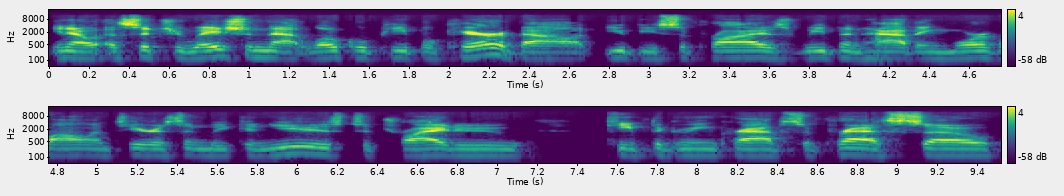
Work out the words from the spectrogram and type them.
you know, a situation that local people care about, you'd be surprised. We've been having more volunteers than we can use to try to keep the green crab suppressed. So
